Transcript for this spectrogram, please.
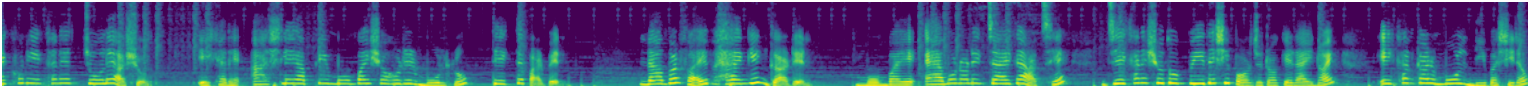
এখনই এখানে চলে আসুন। এখানে আসলে আপনি মুম্বাই শহরের মূল রূপ দেখতে পারবেন। Number five hanging garden. মুম্বাইয়ে এমন অনেক জায়গা আছে যেখানে শুধু বিদেশি পর্যটকেরাই নয়, এখানকার মূল নিবাসীরাও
